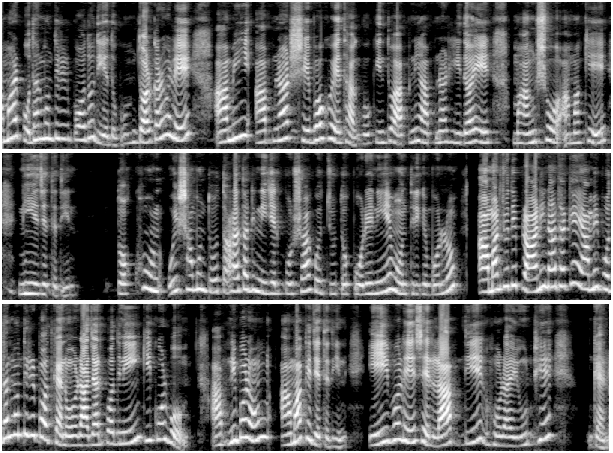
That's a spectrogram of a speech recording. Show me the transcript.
আমার প্রধানমন্ত্রীর পদও দিয়ে দেবো। দরকার হলে আমি আপনার সেবক হয়ে থাকব, কিন্তু আপনি আপনার হৃদয়ের মাংস আমাকে নিয়ে যেতে দিন। তখন ওই সামন্ত তাড়াতাড়ি নিজের পোশাক ও জুতো পরে নিয়ে মন্ত্রীকে বলল আমার যদি প্রাণই না থাকে, আমি প্রধানমন্ত্রীর পদ কেন? রাজার পদ নিয়েই কি করব? আপনি বরং আমাকে যেতে দিন। এই বলে সে লাভ দিয়ে ঘোড়ায় উঠে গেল।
